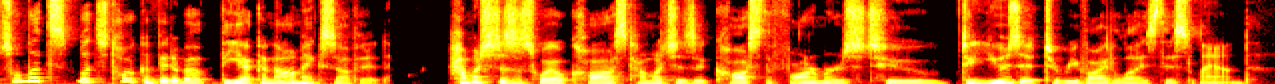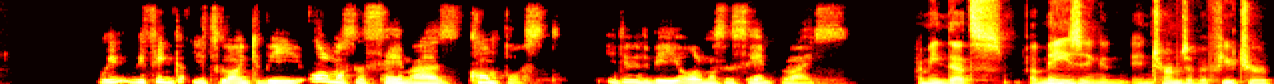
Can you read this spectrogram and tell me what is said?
So let's let's talk a bit about the economics of it how much does the soil cost? How much does it cost the farmers to to use it to revitalize this land? We we think it's going to be almost the same as compost. It would be almost the same price. I mean, that's amazing in, in terms of a future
